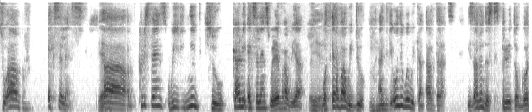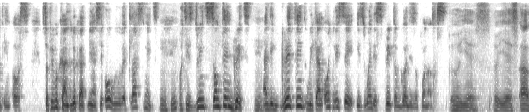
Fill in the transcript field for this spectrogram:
to have excellence. Yeah. Uh, Christians, we need to carry excellence wherever we are, yes. whatever we do. Mhm. And the only way we can have that is having the Spirit of God in us. So people can look at me and say, Oh, we were classmates, Mhm. but he's doing something great. Mm. And the great thing we can only say is when the Spirit of God is upon us. Oh yes, oh yes. Ah,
